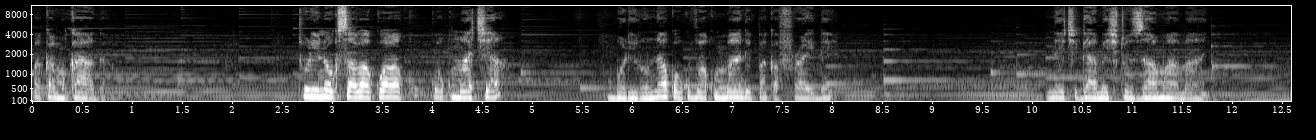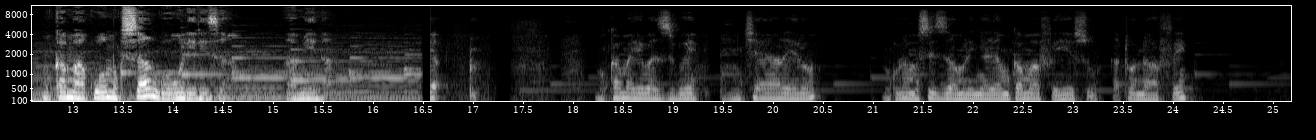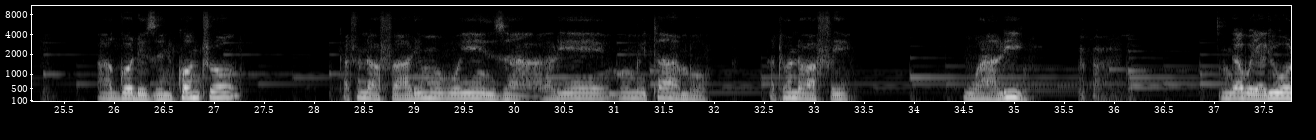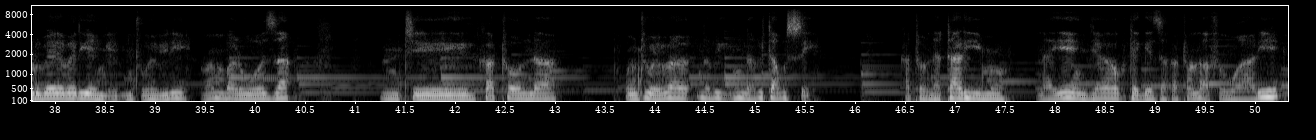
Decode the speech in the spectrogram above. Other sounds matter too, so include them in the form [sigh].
paka mukaaga. Tulina okusaba kwokumakya buli lunaku okuva ku mande paka friday n'ekigambo ekituzaamu amaanyi. Mukama akuwa omukisa ng'owuliriza. Amiina mukama yeebazibwe nkyaleero nkulamusiza mu linnya lya mukama waffe yesu katonda waffe. God is in control katonda waffe ali mu buyinza ali mu mitambo katonda waffe waali nga bwe yaliwo olubereberye nga ebintu webiri abamu balowooza nti katonda ebintu webiba nga bitabuse katonda taliimu. Naye njaga kutegeeza katonda waffe waali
